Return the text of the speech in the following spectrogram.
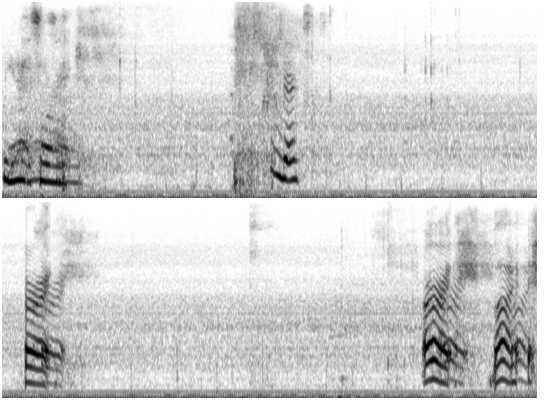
Yeah, sorry. Okay. Alright. Alright, bye.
